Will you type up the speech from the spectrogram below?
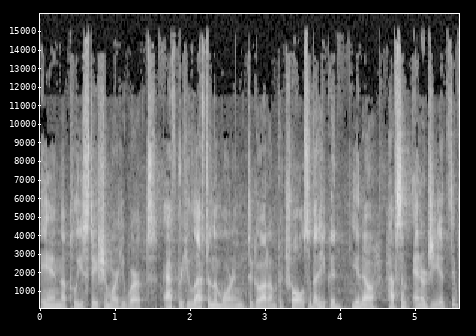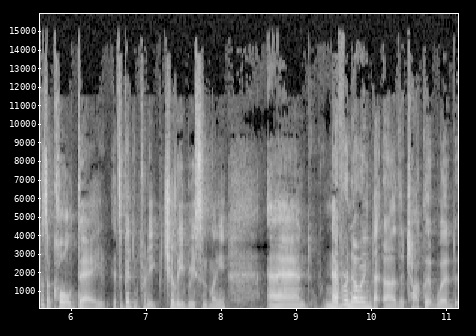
in the police station where he worked after he left in the morning to go out on patrol so that he could, you know, have some energy. It, it was a cold day. It's been pretty chilly recently. and never knowing that uh, the chocolate would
